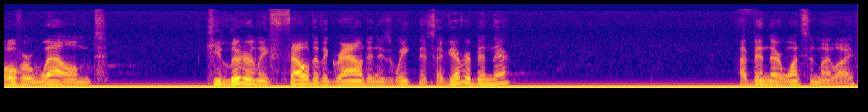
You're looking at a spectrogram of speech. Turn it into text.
overwhelmed, he literally fell to the ground in his weakness. Have you ever been there? I've been there once in my life.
